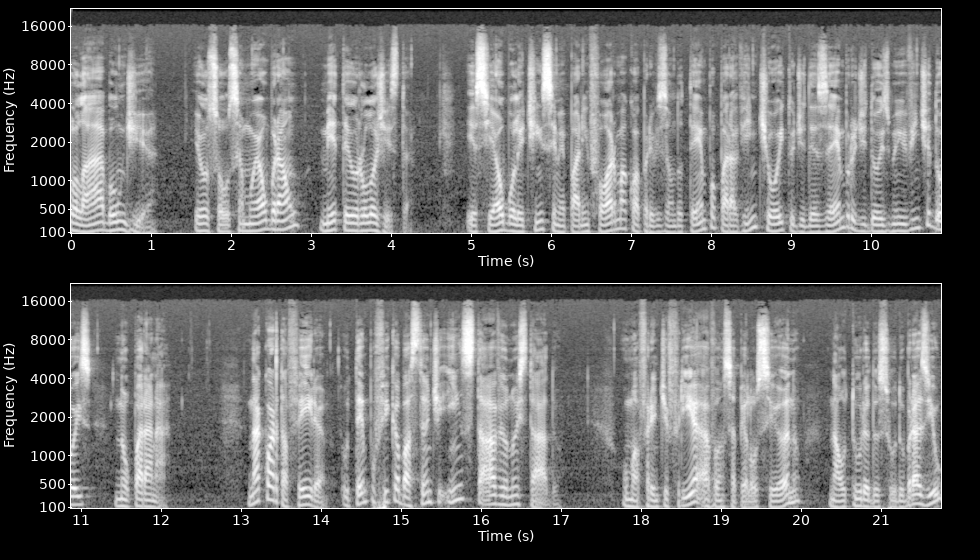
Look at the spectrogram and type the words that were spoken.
Olá, bom dia. Eu sou Samuel Brown, meteorologista. Esse é o Boletim Semepar Informa com a previsão do tempo para 28 de dezembro de 2022 no Paraná. Na quarta-feira, o tempo fica bastante instável no estado. Uma frente fria avança pelo oceano, na altura do sul do Brasil,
